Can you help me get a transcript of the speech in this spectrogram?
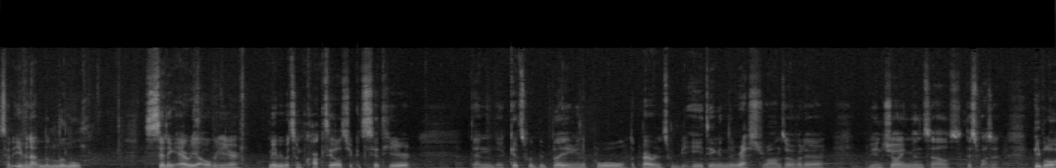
So even a little sitting area over here, maybe with some cocktails, you could sit here. Then the kids would be playing in the pool, the parents would be eating in the restaurants over there, be enjoying themselves. This was a people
